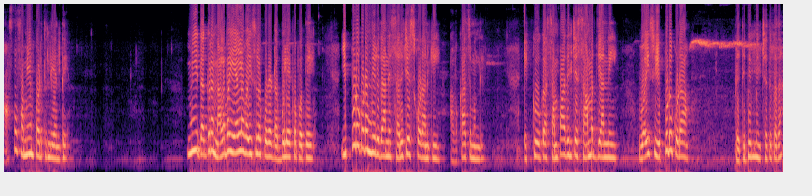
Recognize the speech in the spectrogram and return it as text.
కాస్త సమయం పడుతుంది అంతే. మీ దగ్గర నలభై ఏళ్ళ వయసులో కూడా డబ్బు లేకపోతే ఇప్పుడు కూడా మీరు దాన్ని సరిచేసుకోవడానికి అవకాశం ఉంది ఎక్కువగా సంపాదించే సామర్థ్యాన్ని వయసు ఎప్పుడూ కూడా ప్రతిబింబించదు కదా?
